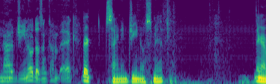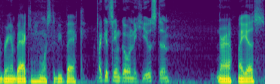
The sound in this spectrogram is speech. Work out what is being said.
Not if Geno doesn't come back. They're signing Geno Smith. They're going to bring him back, and he wants to be back. I could see him going to Houston. Yeah, I guess.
